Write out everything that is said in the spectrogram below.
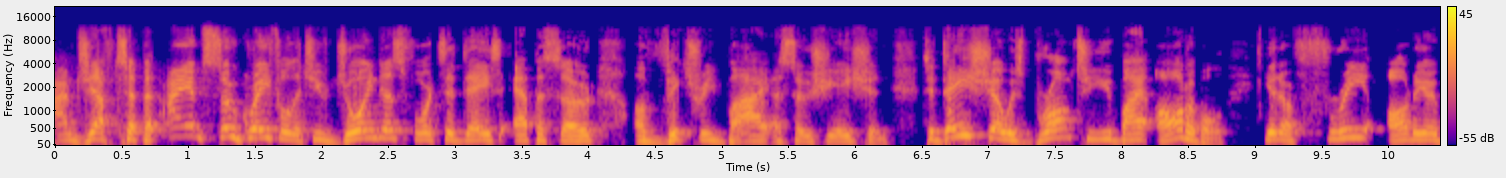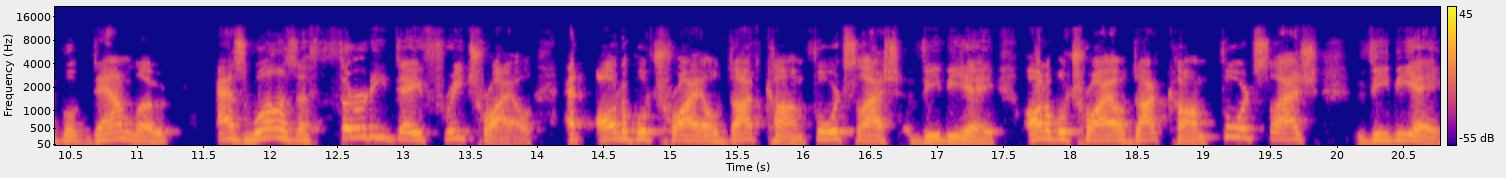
I'm Jeff Tippett. I am so grateful that you've joined us for today's episode of Victory by Association. Today's show is brought to you by Audible. Get a free audiobook download as well as a 30 day free trial at audibletrial.com forward slash VBA. Audibletrial.com forward slash VBA.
